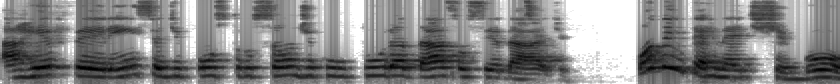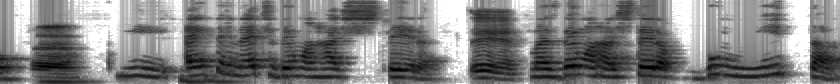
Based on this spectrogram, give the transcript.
a referência de construção de cultura da sociedade. Quando a internet chegou, é. E a internet deu uma rasteira, é. mas deu uma rasteira bonita,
